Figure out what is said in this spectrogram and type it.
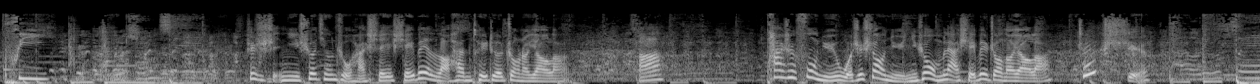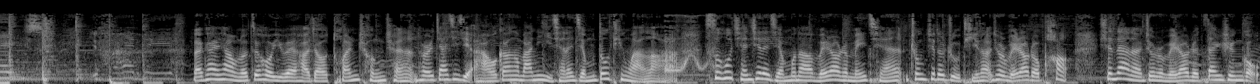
呸！这是谁？你说清楚哈，谁谁被老汉推车撞着腰了？啊？她是妇女，我是少女，你说我们俩谁被撞到腰了？真是！来看一下我们的最后一位哈，叫团成晨。他说：“佳琪姐哈，我刚刚把你以前的节目都听完了哈，似乎前期的节目呢围绕着没钱，中期的主题呢就是围绕着胖，现在呢就是围绕着单身狗。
